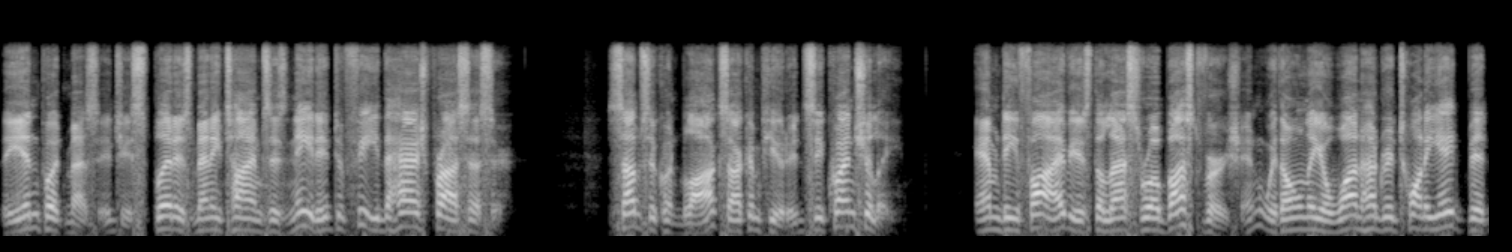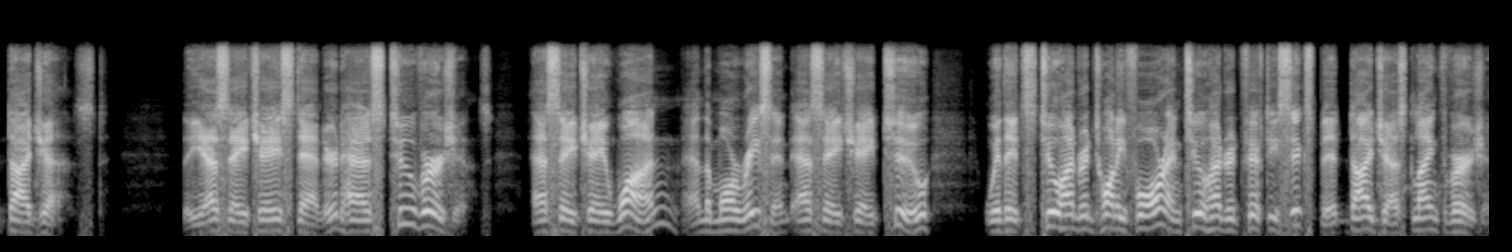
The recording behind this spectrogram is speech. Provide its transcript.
The input message is split as many times as needed to feed the hash processor. Subsequent blocks are computed sequentially. MD5 is the less robust version with only a 128-bit digest. The SHA standard has two versions, SHA-1 and the more recent SHA-2 with its 224 and 256-bit digest length version.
